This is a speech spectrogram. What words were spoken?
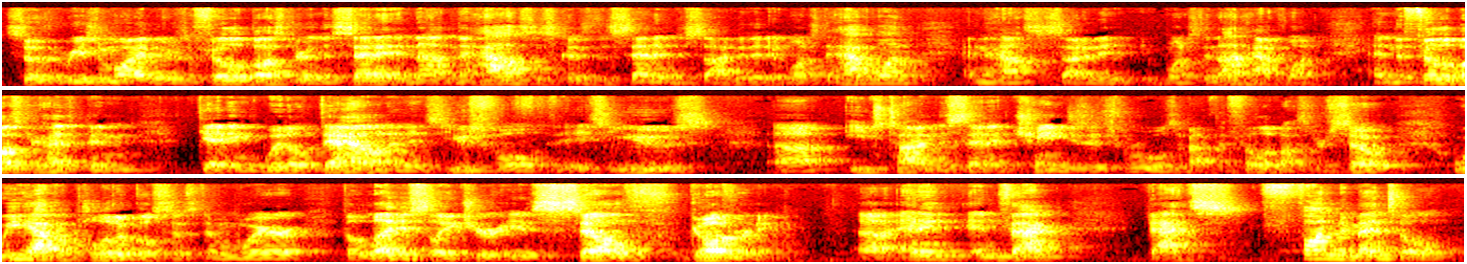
So the reason why there's a filibuster in the Senate and not in the House is because the Senate decided that it wants to have one, and the House decided it wants to not have one. And the filibuster has been getting whittled down, and it's useful, its use, uh, each time the Senate changes its rules about the filibuster. So we have a political system where the legislature is self-governing. Uh, and in, in fact, that's fundamental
